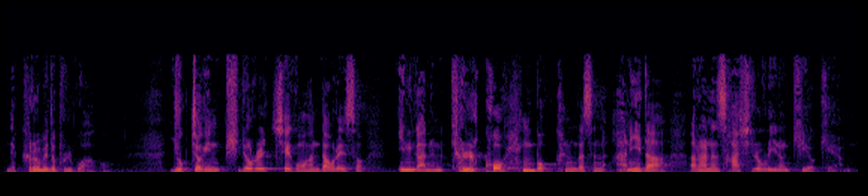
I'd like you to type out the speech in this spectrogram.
네, 그럼에도 불구하고 육적인 필요를 제공한다고 해서 인간은 결코 행복한 것은 아니다라는 사실을 우리는 기억해야 합니다.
